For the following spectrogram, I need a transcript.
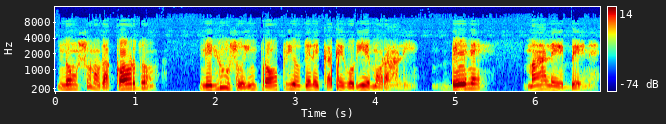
non sono d'accordo nell'uso improprio delle categorie morali, bene, male e bene.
